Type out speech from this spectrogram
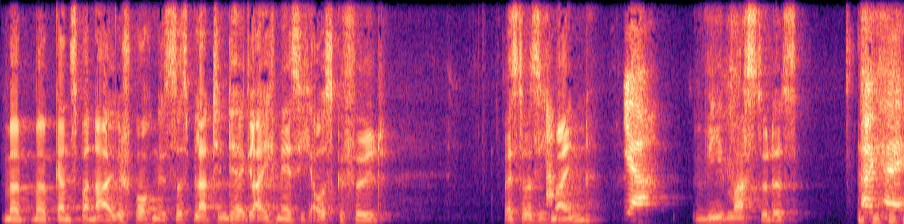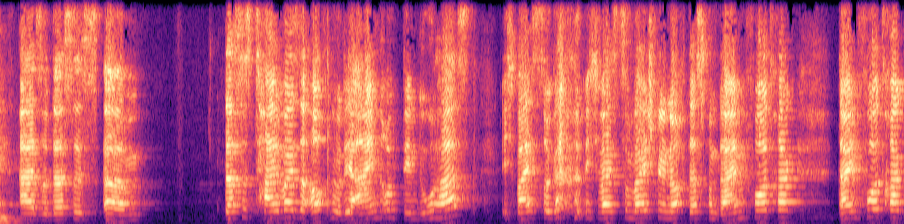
mal, mal ganz banal gesprochen, ist das Blatt hinterher gleichmäßig ausgefüllt. Weißt du, was ich meine? Ja, Wie machst du das? okay. Also das ist, ähm, das ist teilweise auch nur der Eindruck, den du hast. Ich weiß sogar, ich weiß zum Beispiel noch, dass von deinem Vortrag, dein Vortrag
